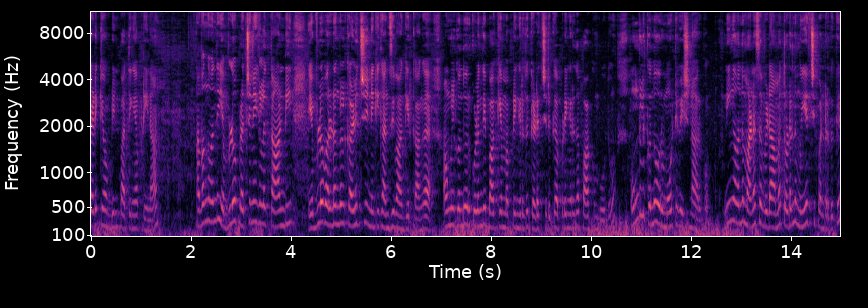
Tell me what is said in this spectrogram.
கிடைக்கும் அப்படின்னு பார்த்தீங்க அப்படின்னா அவங்க வந்து எவ்வளோ பிரச்சனைகளை தாண்டி எவ்வளோ வருடங்கள் கழித்து இன்றைக்கி கன்சீவ் ஆகியிருக்காங்க. அவங்களுக்கு வந்து ஒரு குழந்தை பாக்கியம் அப்படிங்கிறது கிடச்சிருக்கு அப்படிங்கிறத பார்க்கும்போதும் உங்களுக்கு வந்து ஒரு மோட்டிவேஷனாக இருக்கும். நீங்கள் வந்து மனசை விடாமல் தொடர்ந்து முயற்சி பண்ணுறதுக்கு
